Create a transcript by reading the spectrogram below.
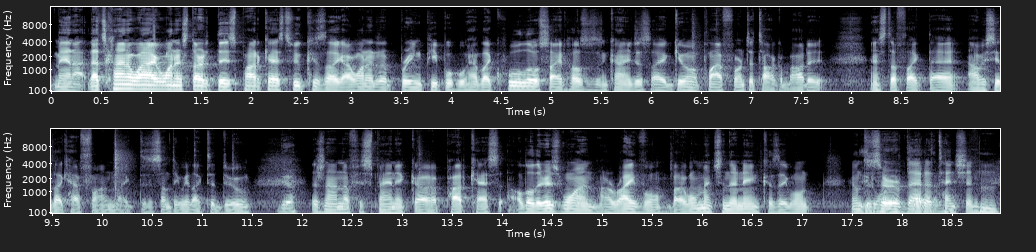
man I, that's kind of why i want to start this podcast too because like i wanted to bring people who have like cool little side hustles and kind of just like give them a platform to talk about it and stuff like that. Obviously like have fun like this is something we like to do. Yeah. there's not enough hispanic uh, podcasts although there is one our rival but i won't mention their name because they won't they don't You don't deserve that clout them. attention.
